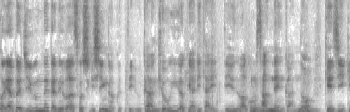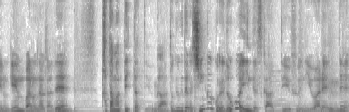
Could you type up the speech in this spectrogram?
ど、やっぱり自分の中では組織進学っていうか、うん。競技学やりたいっていうのは、この3年間の KGK の現場の中で固まっていったっていうか、時々だから進学校でどこがいいんですかっていうふうに言われて、うん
